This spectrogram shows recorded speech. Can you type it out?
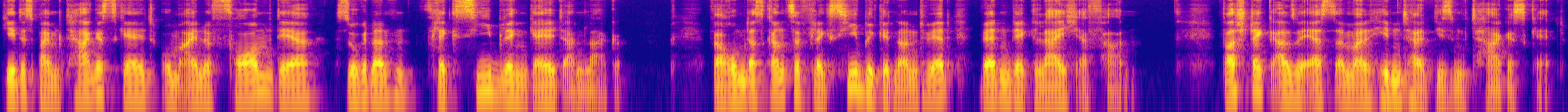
geht es beim Tagesgeld um eine Form der sogenannten flexiblen Geldanlage. Warum das Ganze flexibel genannt wird, werden wir gleich erfahren. Was steckt also erst einmal hinter diesem Tagesgeld?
